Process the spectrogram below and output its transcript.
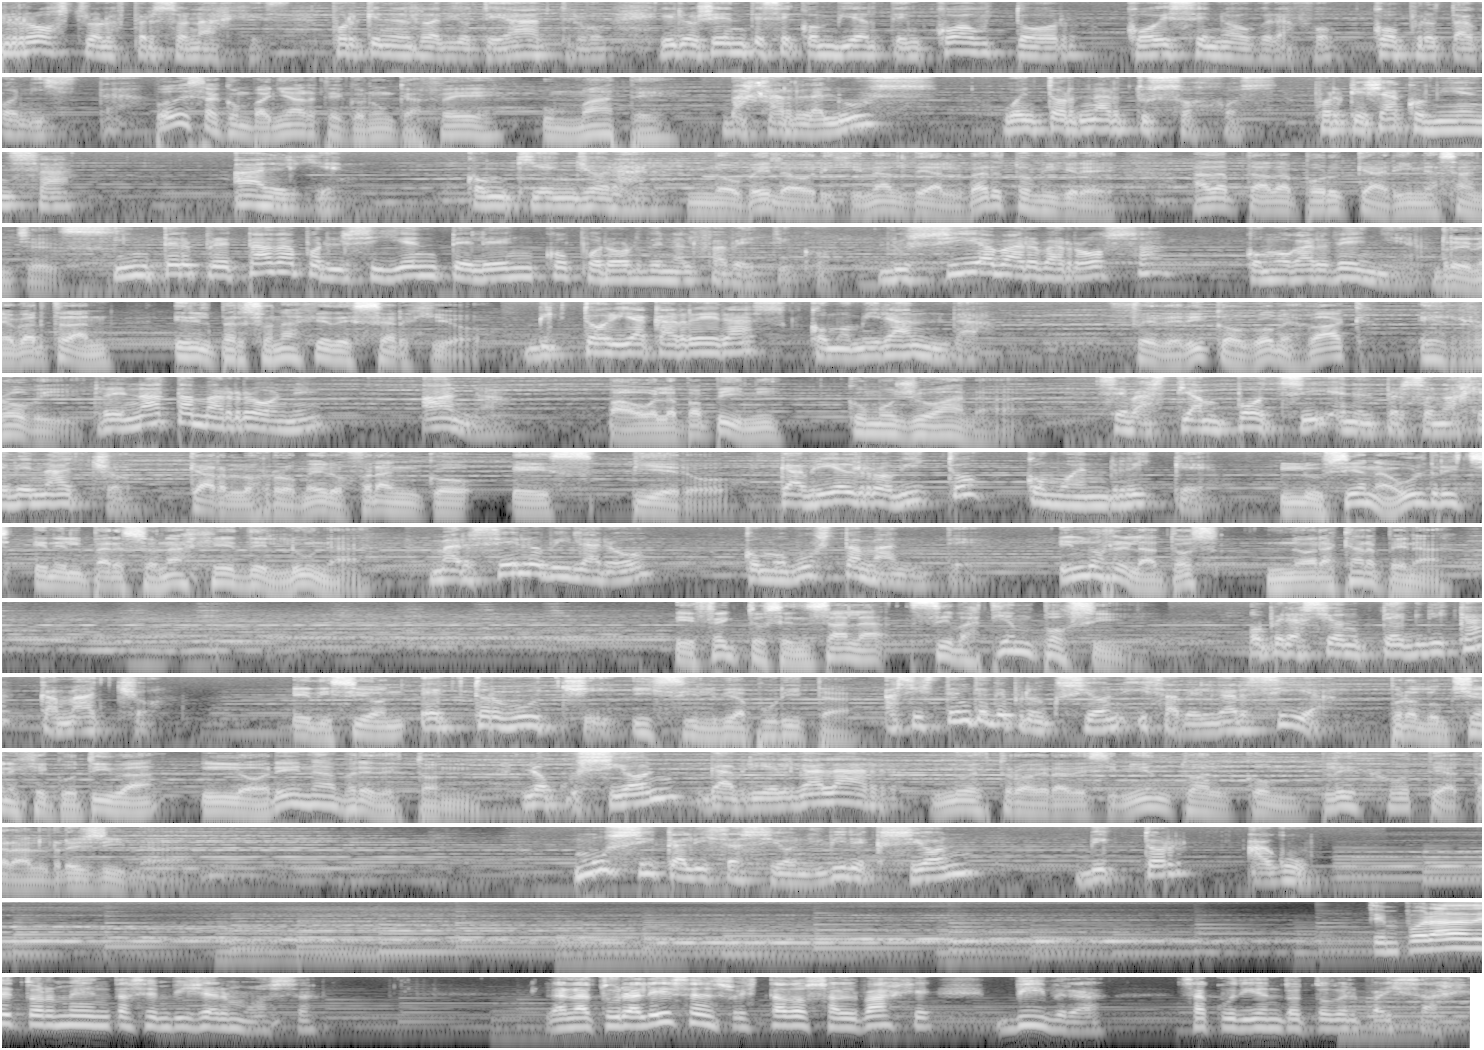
rostro a los personajes, porque en el radioteatro el oyente se convierte en coautor, coescenógrafo, coprotagonista. Podés acompañarte con un café, un mate, Bajar la luz o entornar tus ojos, porque ya comienza alguien con quien llorar. novela original de Alberto Migré, adaptada por Karina Sánchez. Interpretada por el siguiente elenco por orden alfabético. Lucía Barbarosa como Gardeña. René Bertrán en el personaje de Sergio. Victoria Carreras como Miranda. Federico Gómez Bach es Robbie. Renata Marrone, Ana. Paola Papini como Joana. Sebastián Pozzi en el personaje de Nacho. Carlos Romero Franco es Piero. Gabriel Robito como Enrique. Luciana Ulrich en el personaje de Luna. Marcelo Vilaró como Bustamante. En los relatos, Nora Carpena. Efectos en sala, Sebastián Pozzi. Operación técnica, Camacho. Edición Héctor Bucci. y Silvia Purita. Asistente de producción, Isabel García. Producción ejecutiva, Lorena Bredeston. Locución, Gabriel Galar. Nuestro agradecimiento al Complejo Teatral Regina. Musicalización y dirección, Víctor Agú. Temporada de tormentas en Villahermosa. La naturaleza en su estado salvaje vibra, sacudiendo todo el paisaje.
